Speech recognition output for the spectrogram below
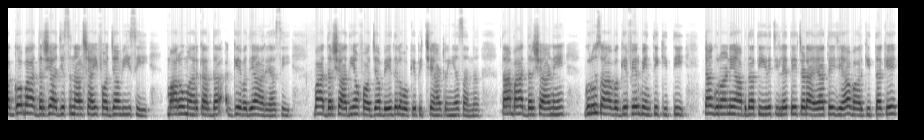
ਅੱਗੋਂ ਬਹਾਦਰ ਸ਼ਾਹ ਜਿਸ ਨਾਲ ਸ਼ਾਹੀ ਫੌਜਾਂ ਵੀ ਸੀ, ਮਾਰੋ ਮਾਰ ਕਰਦਾ ਅੱਗੇ ਵਧਿਆ ਆ ਰਿਹਾ ਸੀ। ਬਹਾਦਰ ਸ਼ਾਹ ਦੀਆਂ ਫੌਜਾਂ ਬੇਦਲ ਹੋ ਕੇ ਪਿੱਛੇ ਹਟ ਰਹੀਆਂ ਸਨ। ਤਾਂ ਬਹਾਦਰ ਸ਼ਾਹ ਨੇ ਗੁਰੂ ਸਾਹਿਬ ਅੱਗੇ ਫਿਰ ਬੇਨਤੀ ਕੀਤੀ, ਤਾਂ ਗੁਰੂਆਂ ਨੇ ਆਪ ਦਾ ਤੀਰ ਚਿੱਲੇ ਤੇ ਚੜਾਇਆ ਤੇ ਜਿਹਾ ਵਾਰ ਕੀਤਾ ਕਿ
